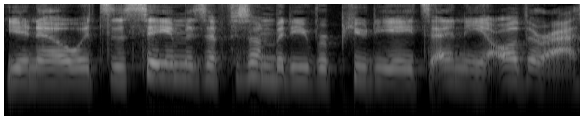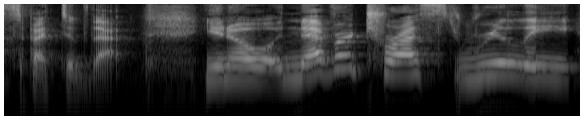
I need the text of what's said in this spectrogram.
You know, it's the same as if somebody repudiates any other aspect of that. You know, never trust really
